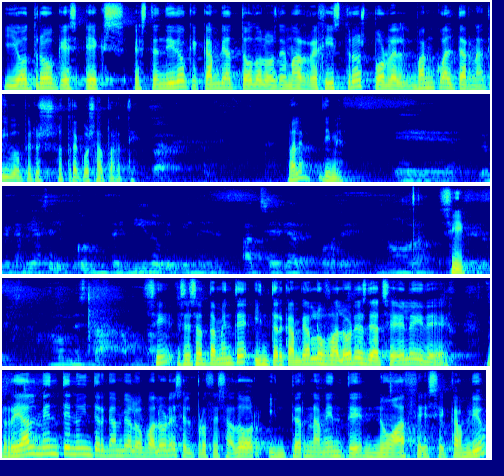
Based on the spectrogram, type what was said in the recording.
y otro que es ex extendido, que cambia todos los demás registros por el banco alternativo, pero eso es otra cosa aparte. ¿Vale? Dime. Eh, lo que cambia es el contenido que tiene HL por de, no, Sí, no dónde está apuntado. sí, es exactamente intercambiar los valores de HL y de E. Realmente no intercambia los valores, el procesador internamente no hace ese cambio,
